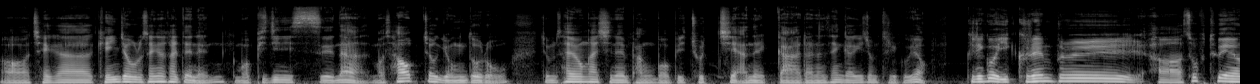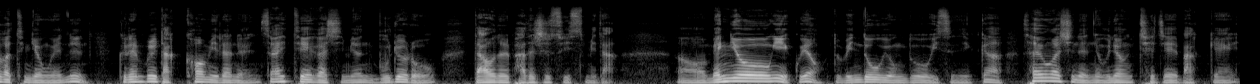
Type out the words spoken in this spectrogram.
어, 제가 개인적으로 생각할 때는 뭐 비즈니스나 뭐 사업적 용도로 좀 사용하시는 방법이 좋지 않을까라는 생각이 좀 들고요. 그리고 이 그램블 어, 소프트웨어 같은 경우에는 그램블닷컴이라는 사이트에 가시면 무료로 다운을 받으실 수 있습니다. 어, 맥용이 있고요. 또 윈도우용도 있으니까 사용하시는 운영 체제에 맞게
